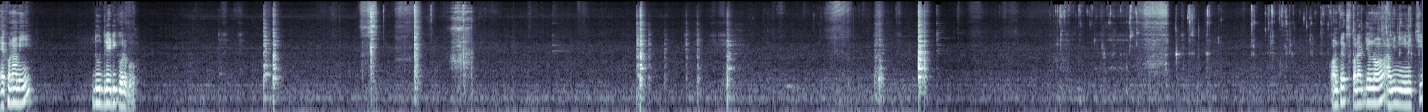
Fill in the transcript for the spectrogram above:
এখন আমি দুধ রেডি করব। কমপ্লেক্স করার জন্য আমি নিয়ে নিচ্ছি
